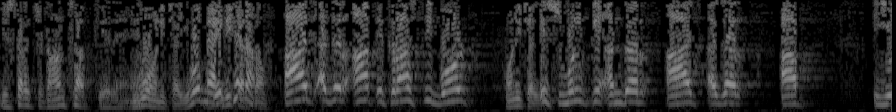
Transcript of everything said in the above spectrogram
جس طرح چٹان صاحب کہہ رہے ہیں۔ وہ ہونی چاہیے وہ میں آج اگر آپ اکراس دی بورڈ ہونی چاہیے۔ اس ملک کے اندر آج اگر آپ یہ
